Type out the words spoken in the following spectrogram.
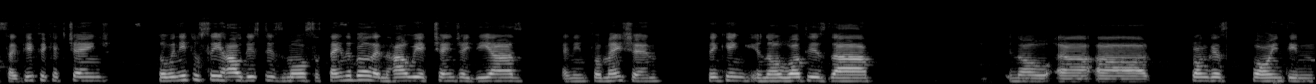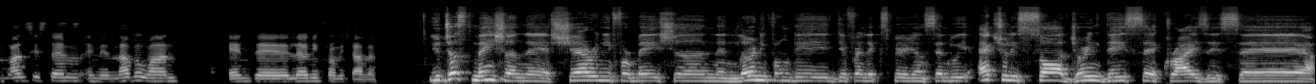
scientific exchange. So we need to see how this is more sustainable and how we exchange ideas and information thinking, you know, what is the, you know, uh, uh, strongest point in one system and another one, and uh, learning from each other. You just mentioned uh, sharing information and learning from the different experience, and we actually saw during this uh, crisis uh,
